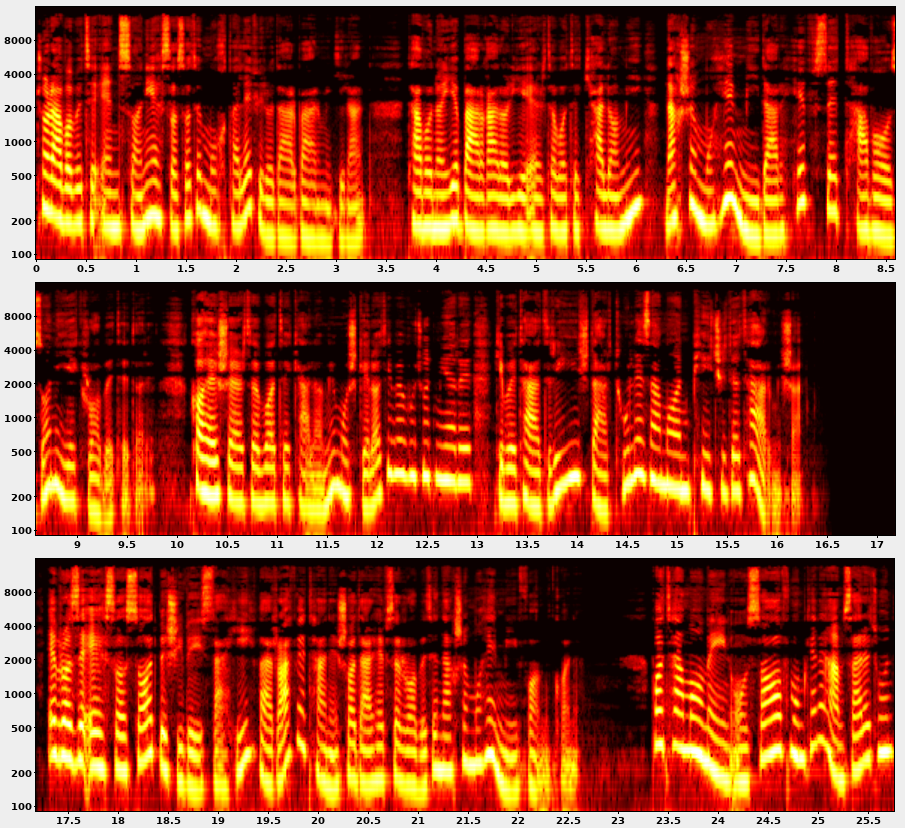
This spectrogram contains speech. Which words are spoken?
چون روابط انسانی احساسات مختلفی رو در بر می‌گیرن. توانایی برقراری ارتباط کلامی نقش مهمی در حفظ توازن یک رابطه داره. کاهش ارتباط کلامی مشکلاتی به وجود میاره که به تدریج در طول زمان پیچیده تر میشن. ابراز احساسات به شیوه صحیح و رفع تنشها در حفظ رابطه نقش مهمی ایفا می‌کنه. با تمام این اوصاف ممکنه همسرتون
